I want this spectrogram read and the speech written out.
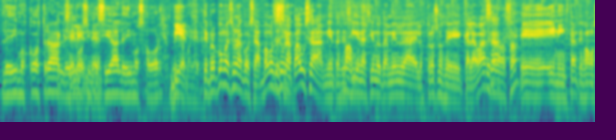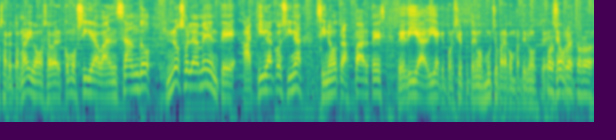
le dimos costra, le dimos intensidad, le dimos sabor. Bien, te propongo hacer una cosa. Vamos a hacer Sí. una pausa mientras se siguen haciendo también la- los trozos de calabaza. De calabaza. Eh, en instantes vamos a retornar y vamos a ver cómo sigue avanzando no solamente aquí la cocina, sino otras partes de día a día, que por cierto tenemos mucho para compartir con ustedes. Por supuesto, Robert.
